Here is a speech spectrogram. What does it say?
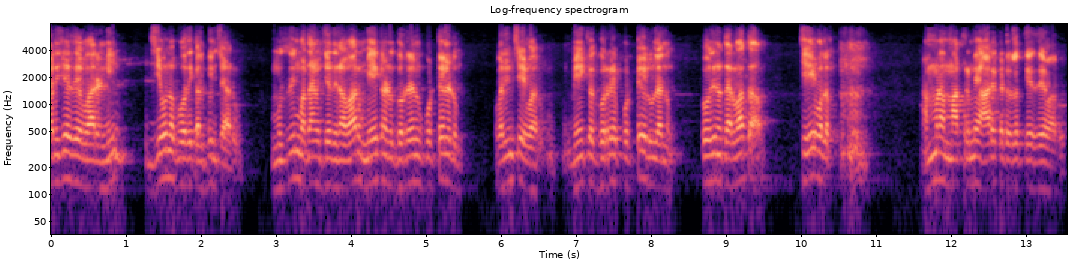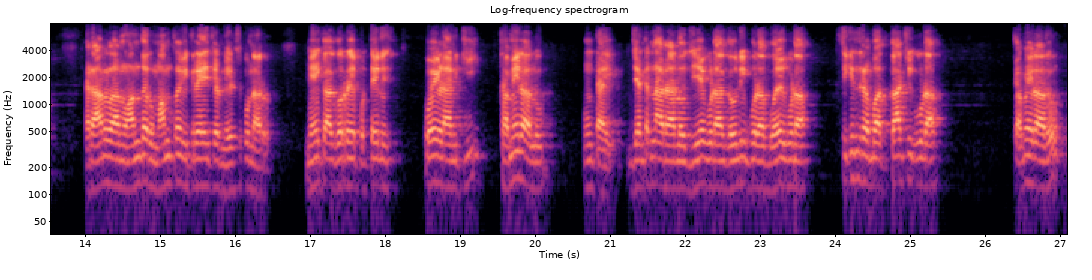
పనిచేసే వారిని జీవనోపాధి కల్పించారు. ముస్లిం మతానికి చెందిన వారు మేకలను గొర్రెలను పొట్టేలను వధించేవారు. మేక గొర్రె పొట్టేలులను కోసిన తర్వాత కేవలం అమ్మడం మాత్రమే ఆరకటలు చేసేవారు. రాను రాను అందరూ మాంసం విక్రయించడం నేర్చుకున్నారు. మేక గొర్రె పొట్టేలు కోయడానికి కెమెరాలు ఉంటాయి. జంటనారాలో జియగూడ గౌలీగూడ బోయగూడ సికింద్రాబాద్ కాచిగూడ కెమెరాలు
